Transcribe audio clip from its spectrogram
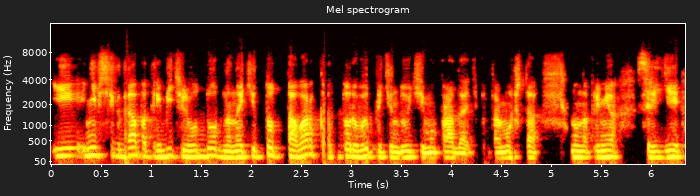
и не всегда потребителю удобно найти тот товар, который вы претендуете ему продать, потому что, ну, например, среди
